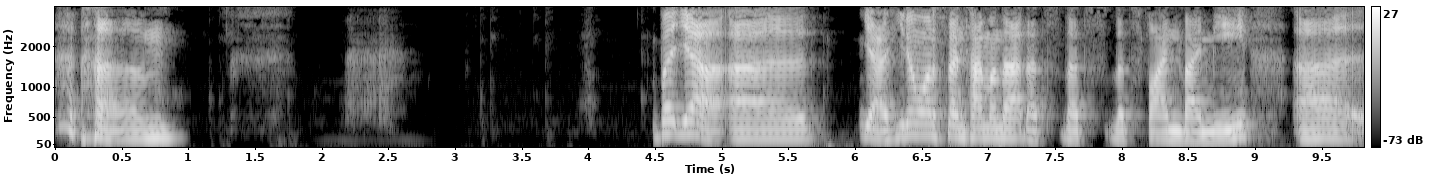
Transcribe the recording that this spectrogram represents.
um, but yeah, uh, yeah. If you don't want to spend time on that, that's that's that's fine by me. Uh,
